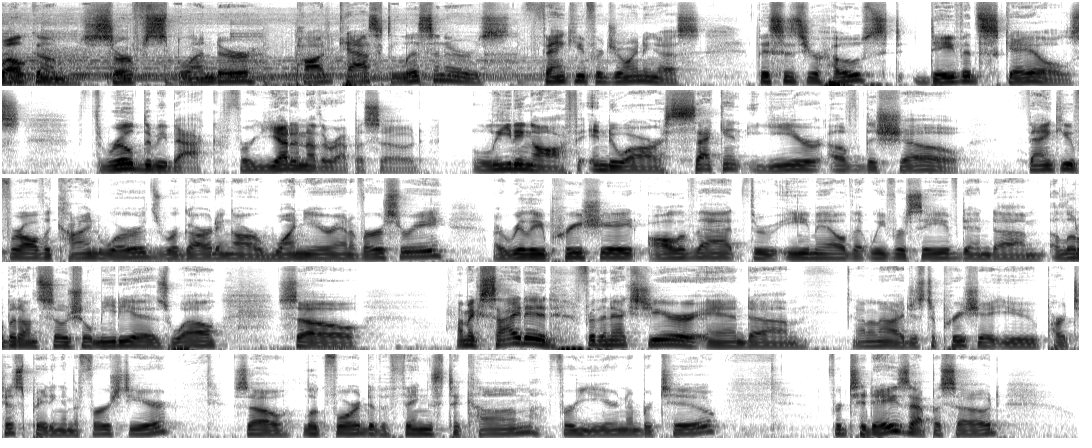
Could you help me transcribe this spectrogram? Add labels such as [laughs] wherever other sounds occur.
Welcome, Surf Splendor podcast listeners. Thank you for joining us. This is your host, David Scales. Thrilled to be back for yet another episode, leading off into our second year of the show. Thank you for all the kind words regarding our one year anniversary. I really appreciate all of that through email that we've received and um, a little bit on social media as well. So, I'm excited for the next year, and um, I don't know. I just appreciate you participating in the first year. So look forward to the things to come for year number two. For today's episode,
